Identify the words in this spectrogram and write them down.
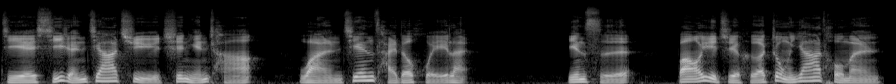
接袭人家去吃年茶。晚间才得回来，因此宝玉只和众丫头们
